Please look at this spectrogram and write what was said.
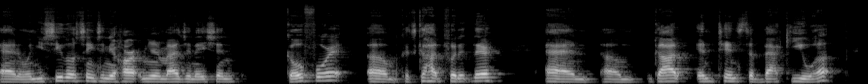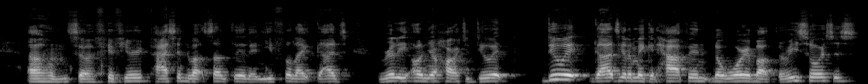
And when you see those things in your heart and your imagination, go for it because God put it there, and um, God intends to back you up. Um, so if, if you're passionate about something and you feel like God's really on your heart to do it, do it. God's gonna make it happen. Don't worry about the resources.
